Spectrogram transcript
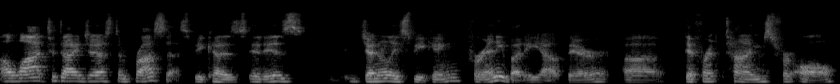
a lot to digest and process because it is generally speaking for anybody out there uh, different times for all,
